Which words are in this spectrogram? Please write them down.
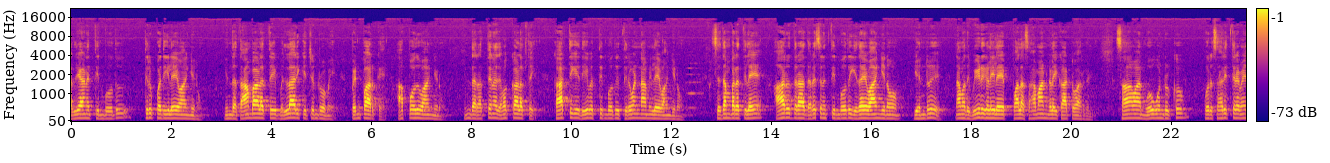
கல்யாணத்தின் போது திருப்பதியிலே வாங்கினோம். இந்த தாம்பாளத்தை பெல்லாரிக்கு சென்றோமே பெண் பார்க்க அப்போது வாங்கினோம். இந்த ரத்தின ஜமக்காலத்தை கார்த்திகை தீபத்தின் போது திருவண்ணாமலை வாங்கினோம். சிதம்பரத்திலே ஆருத்ரா தரிசனத்தின் போது இதை வாங்கினோம் என்று நமது வீடுகளிலே பல சாமான்களை காட்டுவார்கள். சாமான் ஒவ்வொன்றுக்கும் ஒரு சரித்திரமே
